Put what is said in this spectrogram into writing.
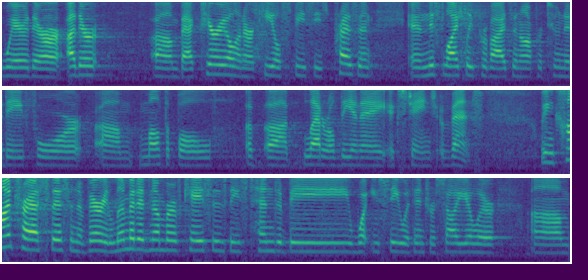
where there are other um, bacterial and archaeal species present, and this likely provides an opportunity for um, multiple uh, lateral DNA exchange events. We can contrast this in a very limited number of cases. These tend to be what you see with intracellular um,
